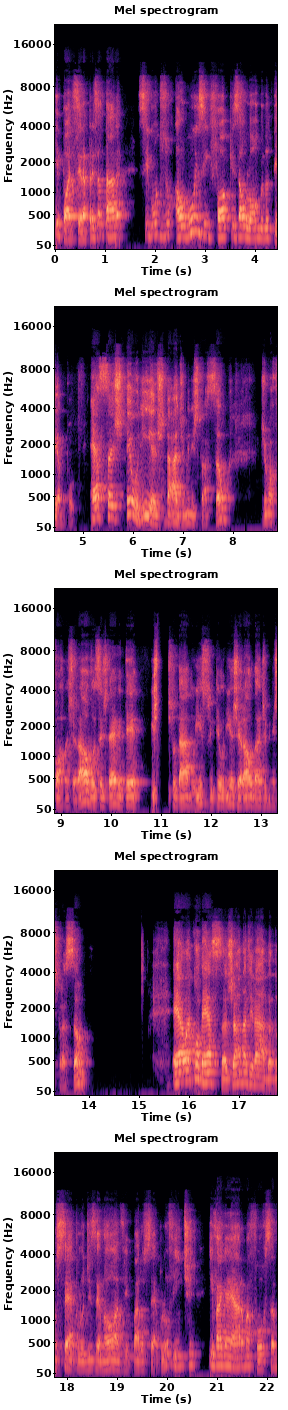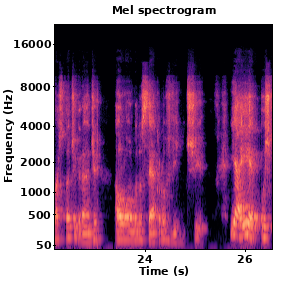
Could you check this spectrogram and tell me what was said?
E pode ser apresentada segundo alguns enfoques ao longo do tempo. Essas teorias da administração, de uma forma geral, vocês devem ter estudado isso em teoria geral da administração, ela começa já na virada do século XIX para o século XX e vai ganhar uma força bastante grande ao longo do século XX. E aí, os,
